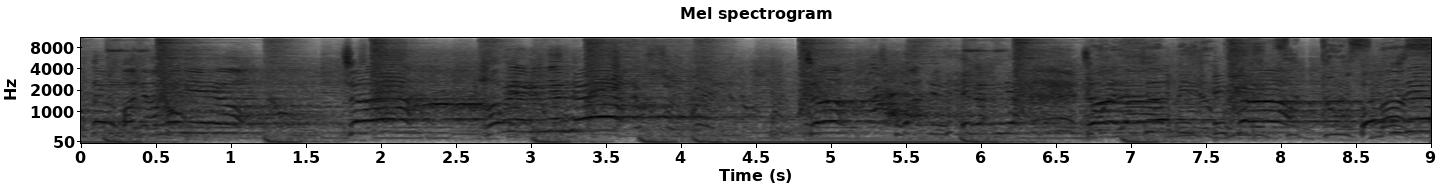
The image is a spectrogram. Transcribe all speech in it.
오면 마지막 한 번이에요. 자, 하루에 힘내세요. 자, 많이 내렸냐. 자, 비슷니까. 버티세요.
